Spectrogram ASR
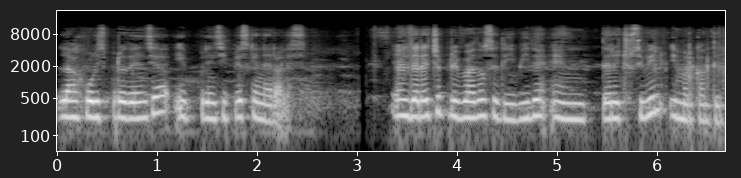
la jurisprudencia y principios generales. El derecho privado se divide en derecho civil y mercantil.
